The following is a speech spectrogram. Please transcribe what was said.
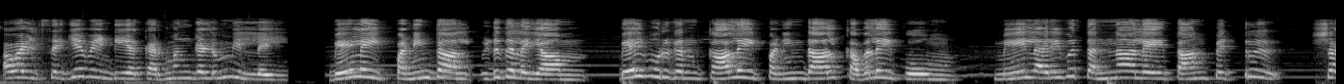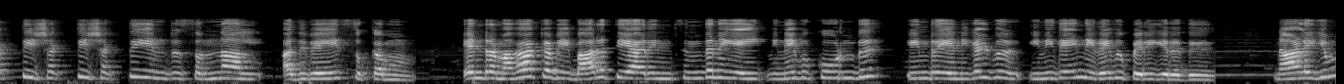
அவள் செய்ய வேண்டிய கர்மங்களும் இல்லை. வேலை பணிந்தால் விடுதலையாம். வேல்முருகன் காலை பணிந்தால் கவலை போம். மேல் அறிவு தன்னாலே தான் பெற்று சக்தி சக்தி சக்தி என்று சொன்னால் அதுவே சுகம். என்ற மகாகவி பாரதியாரின் சிந்தனையை நினைவு கூர்ந்து இன்றைய நிகழ்வு இனிதே நிறைவு பெறுகிறது. நாளையும்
